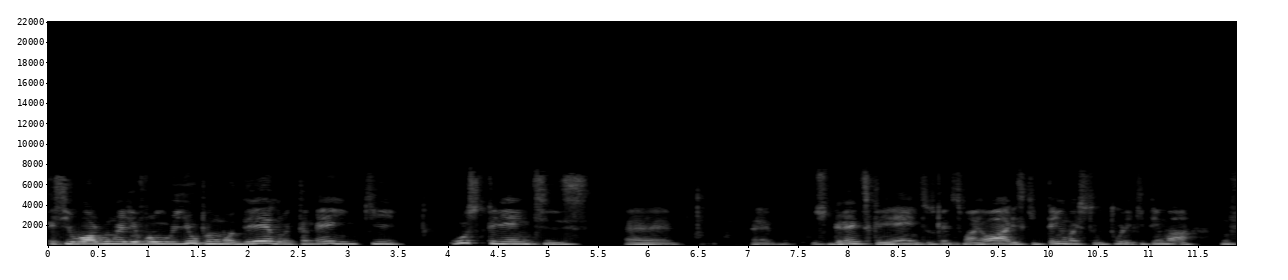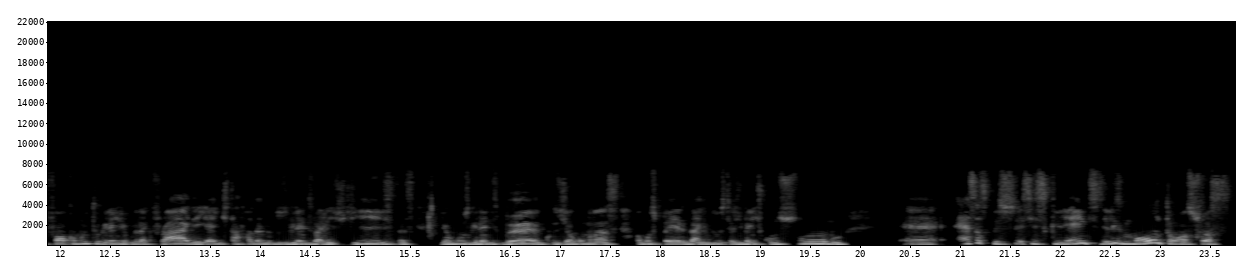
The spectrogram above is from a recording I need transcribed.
esse War Room ele evoluiu para um modelo também em que os clientes, é, é, os grandes clientes, os clientes maiores, que têm uma estrutura e que têm uma, um foco muito grande no Black Friday, e a gente está falando dos grandes varejistas, de alguns grandes bancos, de algumas, alguns players da indústria de bens de consumo, é, essas, esses clientes, eles montam as suas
